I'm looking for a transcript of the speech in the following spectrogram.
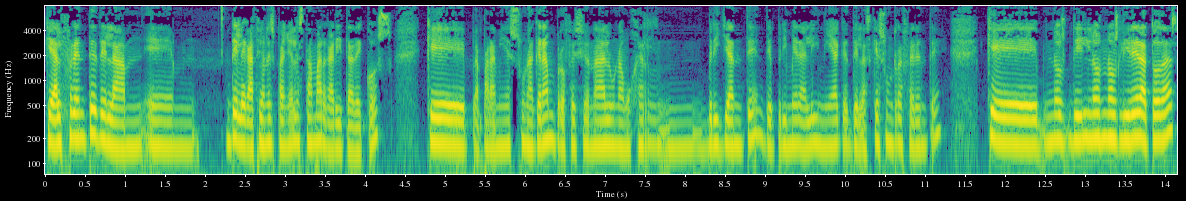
que al frente de la... Eh, delegación española está Margarita de Cos, que para mí es una gran profesional, una mujer brillante, de primera línea, de las que es un referente, que nos, nos, lidera a todas.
